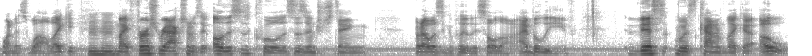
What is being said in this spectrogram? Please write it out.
one as well. Like Mm-hmm. my first reaction was like, oh, this is cool. This is interesting, but I wasn't completely sold on it. I believe this was kind of like a oh,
